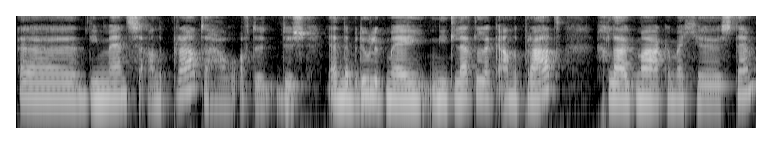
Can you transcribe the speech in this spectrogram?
uh, die mensen aan de praat te houden. Of de, dus, en daar bedoel ik mee niet letterlijk aan de praat, geluid maken met je stem,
